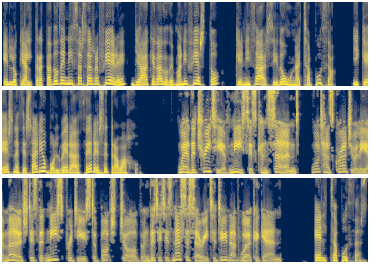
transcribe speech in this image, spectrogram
En lo que al Tratado de Niza se refiere, ya ha quedado de manifiesto que Niza ha sido una chapuza y que es necesario volver a hacer ese trabajo. Where the Treaty of Nice is concerned, what has gradually emerged is that Nice produced a botched job and that it is necessary to do that work again. El chapuzas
